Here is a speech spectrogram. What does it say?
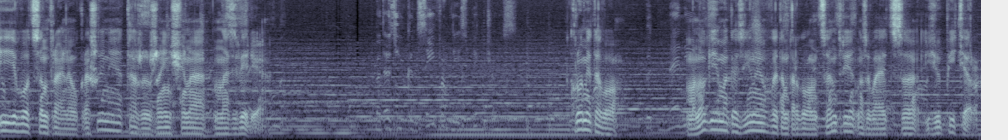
И его центральное украшение – та же женщина на звере. Кроме того, Многие магазины в этом торговом центре называются Юпитер.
